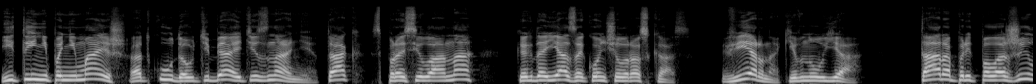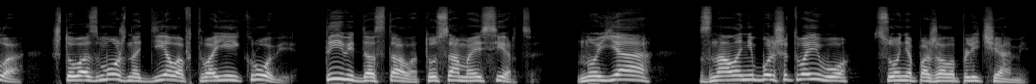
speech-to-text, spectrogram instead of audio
«И ты не понимаешь, откуда у тебя эти знания, так?» — спросила она, когда я закончил рассказ. «Верно», — кивнул я. «Тара предположила, что, возможно, дело в твоей крови. Ты ведь достала то самое сердце. Но я знала не больше твоего», — Соня пожала плечами.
